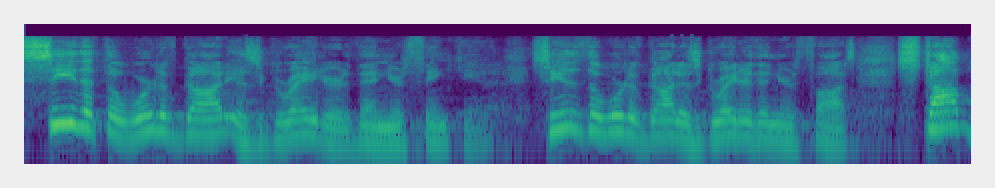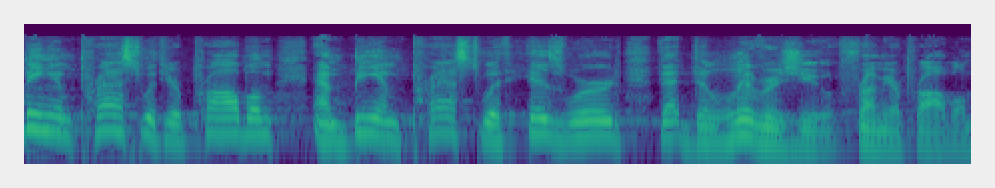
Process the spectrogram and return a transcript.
See that the Word of God is greater than your thinking. See that the Word of God is greater than your thoughts. Stop being impressed with your problem and be impressed with His Word that delivers you from your problem.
